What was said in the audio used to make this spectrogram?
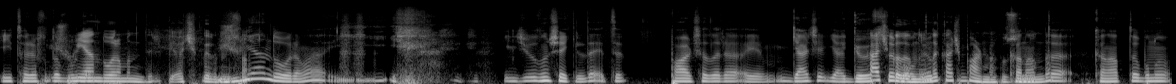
iyi tarafı da Julian doğrama nedir? Bir açıklar mısın? Julian doğrama ince uzun şekilde eti parçalara ayırım. Gerçi ya göğüste Kaç bu oluyor. kalınlığında kaç parmak uzunluğunda? Kanatta kanatta bunu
